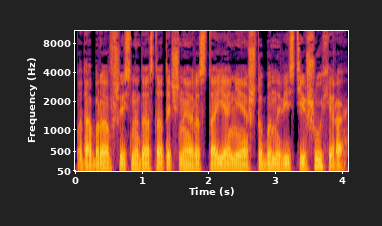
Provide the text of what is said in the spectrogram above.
Подобравшись на достаточное расстояние, чтобы навести шухера,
